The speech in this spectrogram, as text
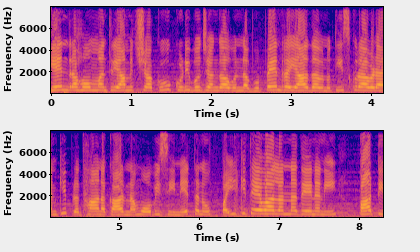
కేంద్ర హోంమంత్రి అమిత్ షాకు కుడిభుజంగా ఉన్న భూపేంద్ర యాదవ్ను తీసుకురావడానికి ప్రధాన కారణం ఓబీసీ నేతను పైకి తేవాలన్నదేనని పార్టీ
